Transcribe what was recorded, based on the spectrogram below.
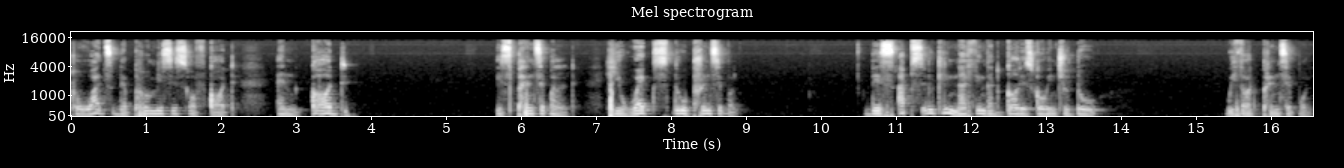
towards the promises of God. And God is principled. He works through principle. There's absolutely nothing that God is going to do without principle.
